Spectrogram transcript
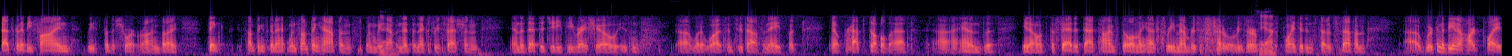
that's going to be fine, at least for the short run. But I think something's going to when something happens when we yeah. have the next recession, and the debt to GDP ratio isn't uh, what it was in 2008, but you know perhaps double that, uh, and the you know the Fed at that time still only has three members of the Federal Reserve yeah. Board appointed instead of seven. Uh, we're going to be in a hard place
